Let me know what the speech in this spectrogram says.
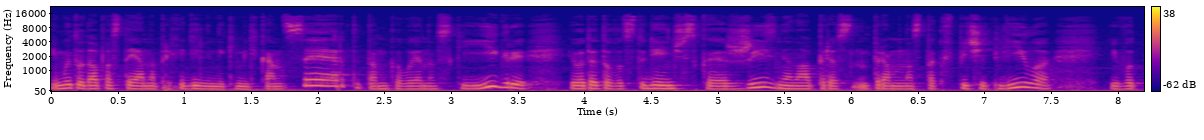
и мы туда постоянно приходили на какие-нибудь концерты, там КВНовские игры, и вот эта вот студенческая жизнь, она прям, прям нас так впечатлила, и вот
